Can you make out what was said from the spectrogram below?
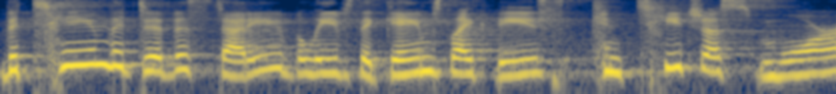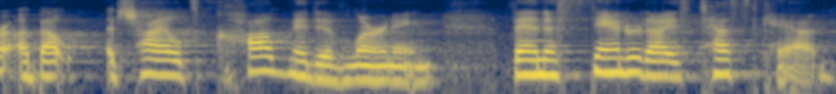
The team that did this study believes that games like these can teach us more about a child's cognitive learning than a standardized test can.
